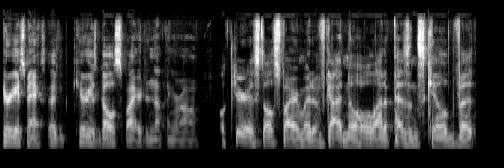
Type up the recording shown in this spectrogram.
curious max uh, curious dullspire did nothing wrong well, Curious Dullspire might have gotten a whole lot of peasants killed, but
